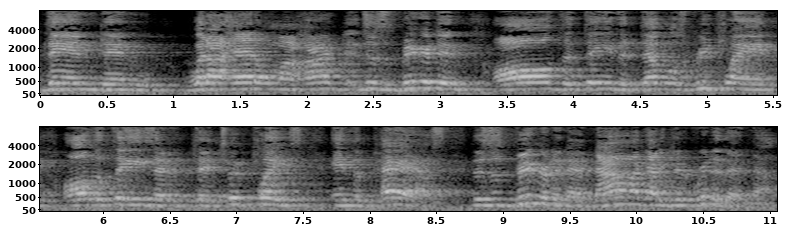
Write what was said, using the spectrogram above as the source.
than than what I had on my heart. This is bigger than all the things the devil's replaying, all the things that, that took place in the past. This is bigger than that. Now I got to get rid of that now.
